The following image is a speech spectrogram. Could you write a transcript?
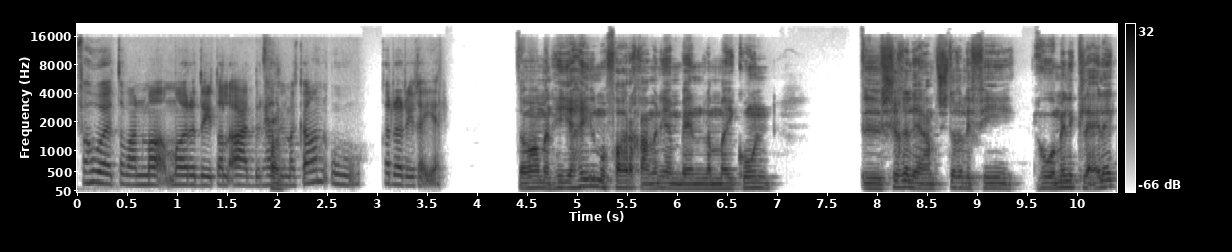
فهو طبعا ما ما رضي يضل قاعد بهذا المكان و قرر يغير. تماما. هي هي المفارقة عمليا بين لما يكون الشغل اللي عم تشتغلي فيه هو ملك لإلك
